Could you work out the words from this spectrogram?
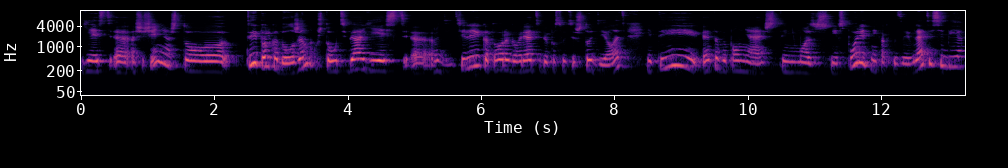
Есть э, ощущение, что ты только должен, что у тебя есть э, родители, которые говорят тебе, по сути, что делать, и ты это выполняешь. Ты не можешь ни спорить, ни как-то заявлять о себе.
